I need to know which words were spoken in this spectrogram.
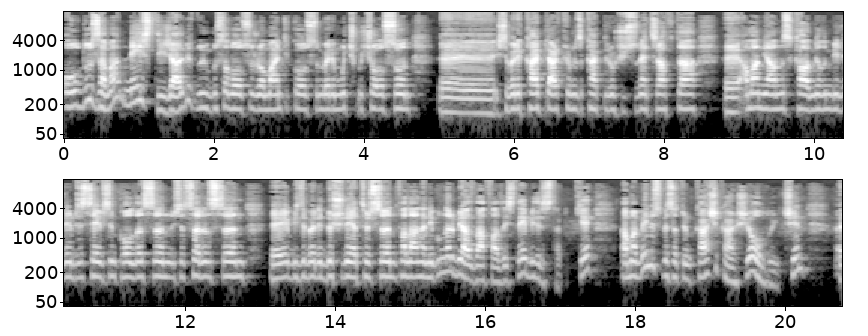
olduğu zaman ne isteyeceğiz? Bir duygusal olsun, romantik olsun, böyle muç muç olsun, ee, işte böyle kalpler, kırmızı kalpler uçuşsun etrafta. Ee, aman yalnız kalmayalım, birileri bizi sevsin, kollasın, işte sarılsın, e, bizi böyle döşüne yatırsın falan. Hani bunları biraz daha fazla isteyebiliriz tabii ki. Ama Venüs ve Satürn karşı karşıya olduğu için e,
